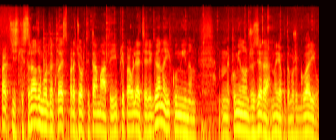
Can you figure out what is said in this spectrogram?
Практически сразу можно класть протертые томаты и приправлять орегано и кумином. Кумин он же зира, но я об этом уже говорил.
